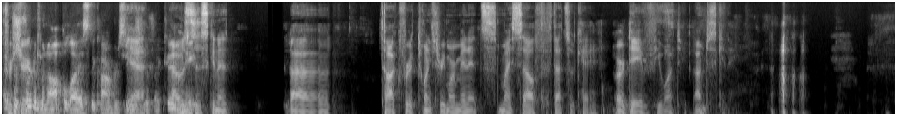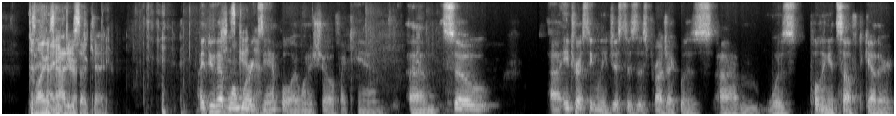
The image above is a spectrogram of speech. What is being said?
I For prefer sure. to monopolize the conversation Yeah, if I could. I was Nate. just gonna uh, talk for 23 more minutes myself, if that's okay, or Dave, if you want to. I'm just kidding. As long as I Hattie's interrupted you, okay. I do have She's one more now. example I want to show if I can. Um, so uh, interestingly, just as this project was um, was pulling itself together,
